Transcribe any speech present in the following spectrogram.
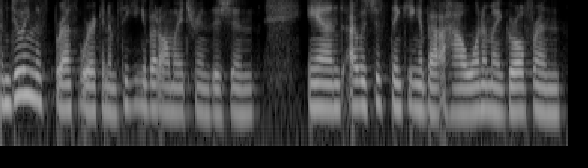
I'm doing this breath work and I'm thinking about all my transitions. And I was just thinking about how one of my girlfriends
